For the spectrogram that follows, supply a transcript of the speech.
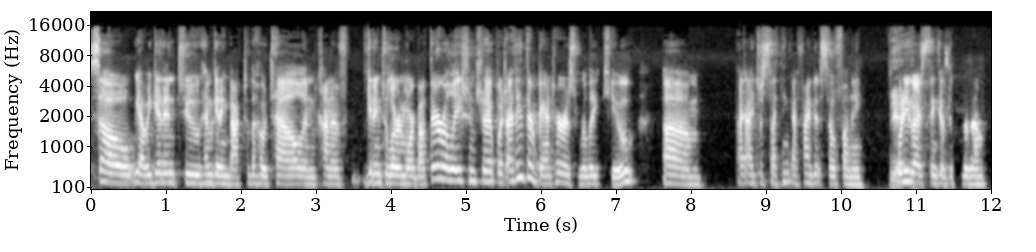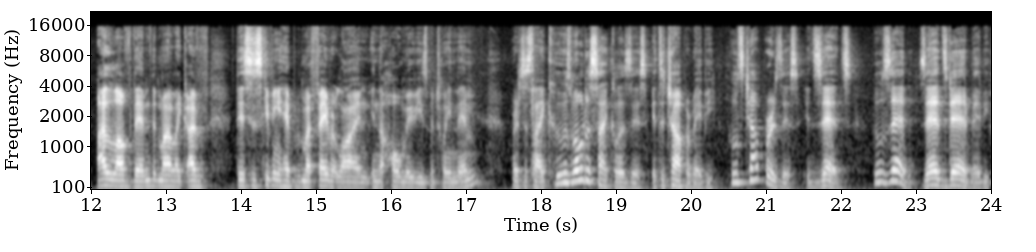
So yeah, we get into him getting back to the hotel and kind of getting to learn more about their relationship, which I think their banter is really cute. Um, I, I just I think I find it so funny. Yeah, what do you guys think of the two of them? I love them. That my like I've this is skipping ahead, but my favorite line in the whole movie is between them, where it's just like, "Whose motorcycle is this? It's a chopper, baby. Whose chopper is this? It's Zed's. Who's Zed? Zed's dead, baby.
